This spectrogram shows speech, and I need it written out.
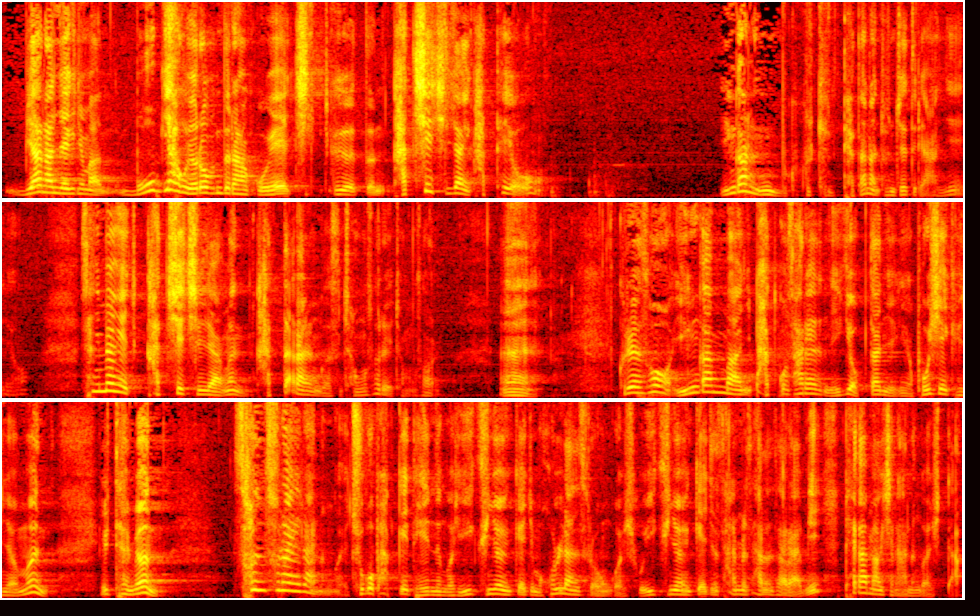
미안한 얘기지만 모기하고 여러분들하고의 그 어떤 가치의 질량이 같아요 인간은 그렇게 대단한 존재들이 아니에요 생명의 가치의 질량은 같다라는 것은 정설이에요 정설 예. 그래서 인간만이 받고 살아야 되는 얘기 없다는 얘기예요. 보시의 개념은 일테면 선순환이라는 거예요. 주고받게 돼 있는 것이 이 균형이 깨지면 혼란스러운 것이고 이 균형이 깨진 삶을 사는 사람이 패가망신하는 것이다.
